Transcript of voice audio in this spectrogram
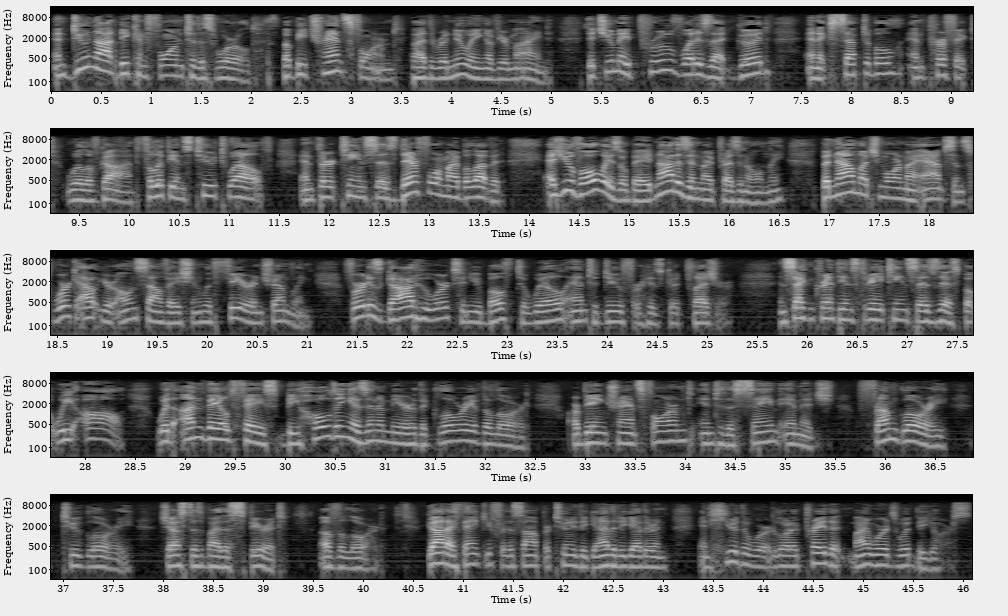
And do not be conformed to this world, but be transformed by the renewing of your mind, that you may prove what is that good and acceptable and perfect will of God. Philippians 2:12 and 13 says, Therefore, my beloved, as you have always obeyed, not as in my present only, but now much more in my absence, work out your own salvation with fear and trembling. For it is God who works in you both to will and to do for his good pleasure. And 2 Corinthians 3:18 says this, "But we all, with unveiled face, beholding as in a mirror the glory of the Lord, are being transformed into the same image from glory to glory, just as by the Spirit of the Lord." God, I thank you for this opportunity to gather together and, and hear the word. Lord, I pray that my words would be yours.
